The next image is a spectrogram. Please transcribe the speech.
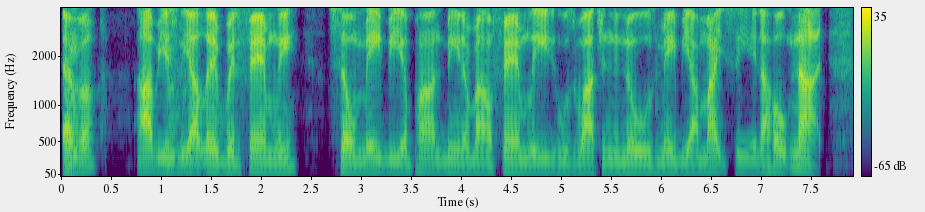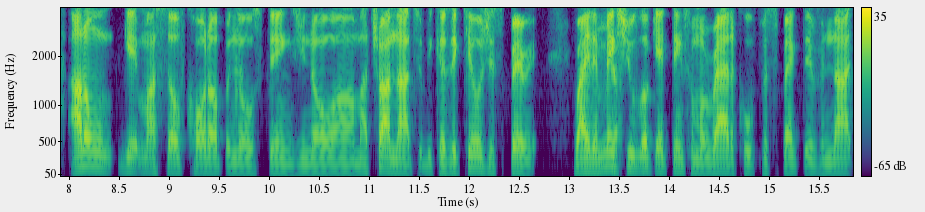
ever. Mm-hmm. Obviously, I live with family. So maybe upon being around family who's watching the news, maybe I might see it. I hope not. I don't get myself caught up in those things, you know. Um, I try not to because it kills your spirit, right? It makes you look at things from a radical perspective and not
